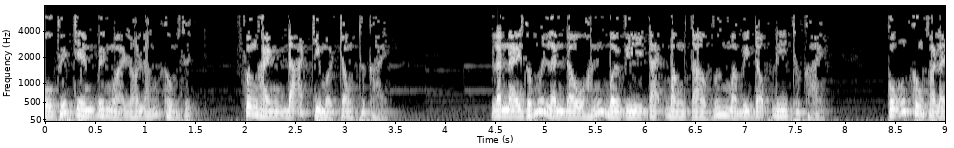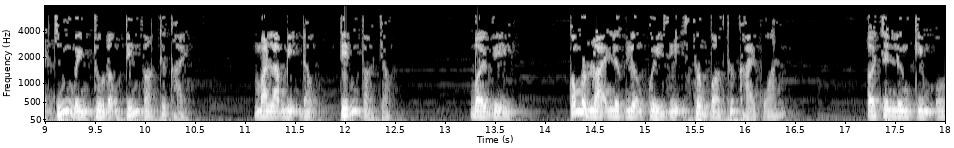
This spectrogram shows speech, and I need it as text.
ô phía trên bên ngoài lo lắng không dứt, Phương Hành đã chìm ở trong thức hải. Lần này giống với lần đầu hắn bởi vì đại bằng tào vương mà bị động đi thức hải, Cũng không phải là chính mình chủ động tiến vào thức hải, Mà là bị động tiến vào trong. Bởi vì Có một loại lực lượng quỷ dị xông vào thức hải của hắn. Ở trên lưng Kim ô,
